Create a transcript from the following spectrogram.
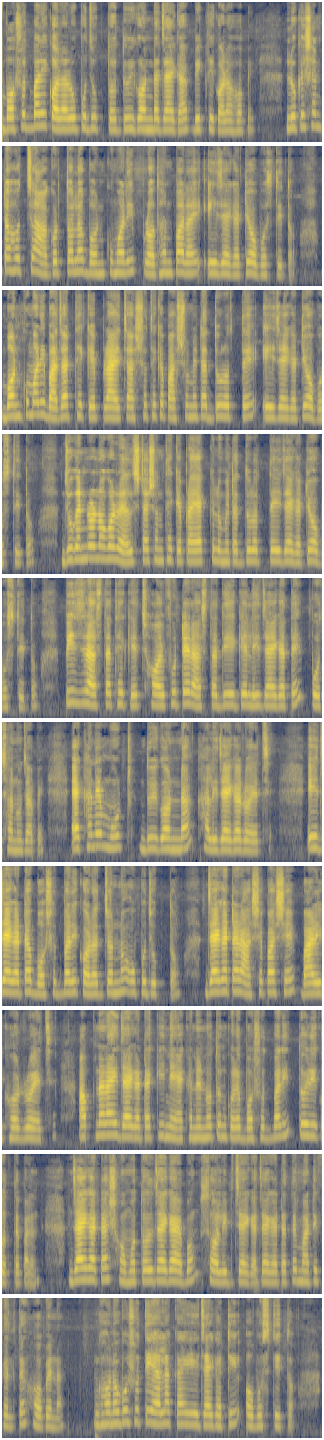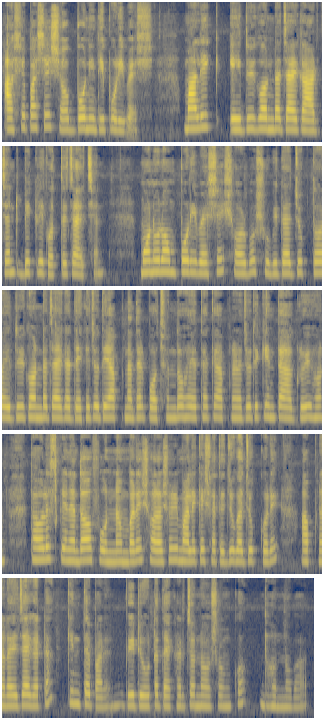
বসতবাড়ি করার উপযুক্ত দুই গন্ডা জায়গা বিক্রি করা হবে। লোকেশনটা হচ্ছে আগরতলা বনকুমারী প্রধান পাড়ায় এই জায়গাটি অবস্থিত। বনকুমারী বাজার থেকে প্রায় চারশো থেকে পাঁচশো মিটার দূরত্বে এই জায়গাটি অবস্থিত। যোগেন্দ্রনগর রেল স্টেশন থেকে প্রায় এক কিলোমিটার দূরত্বে এই জায়গাটি অবস্থিত। পিচ রাস্তা থেকে ছয় ফুটের রাস্তা দিয়ে গেলেই জায়গাতে পৌঁছানো যাবে। এখানে মোট দুই গন্ডা খালি জায়গা রয়েছে। এই জায়গাটা বসতবাড়ি করার জন্য উপযুক্ত। জায়গাটার আশেপাশে বাড়িঘর রয়েছে। আপনারা এই জায়গাটা কিনে এখানে নতুন করে বসতবাড়ি তৈরি করতে পারেন। জায়গাটা সমতল জায়গা এবং সলিড জায়গা। জায়গাটাতে মাটি ফেলতে হবে না। ঘনবসতি এলাকায় এই জায়গাটি অবস্থিত। আশেপাশে সব বনিদি পরিবেশ। মালিক এই দুই গন্ডা জায়গা আর্জেন্ট বিক্রি করতে চাইছেন। মনোরম পরিবেশে সর্বসুবিধাযুক্ত এই দুই ঘণ্টা জায়গা দেখে যদি আপনাদের পছন্দ হয়ে থাকে, আপনারা যদি কিনতে আগ্রহী হন, তাহলে স্ক্রিনে দেওয়া ফোন নাম্বারে সরাসরি মালিকের সাথে যোগাযোগ করে আপনারা এই জায়গাটা কিনতে পারেন। ভিডিওটা দেখার জন্য অসংখ্য ধন্যবাদ।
